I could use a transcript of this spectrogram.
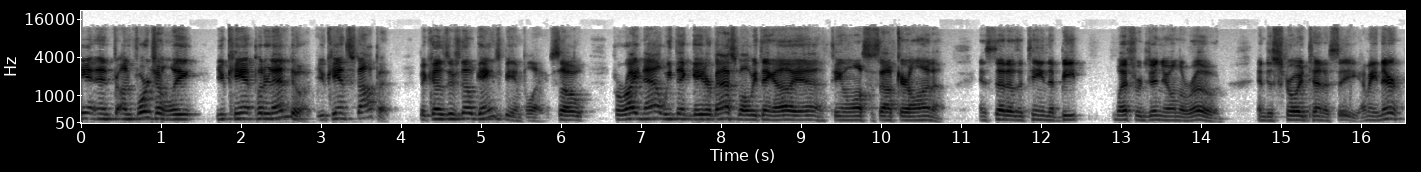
and unfortunately, you can't put an end to it. You can't stop it because there's no games being played. So for right now, we think Gator basketball. We think, oh yeah, team lost to South Carolina instead of the team that beat West Virginia on the road and destroyed Tennessee. I mean, they're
